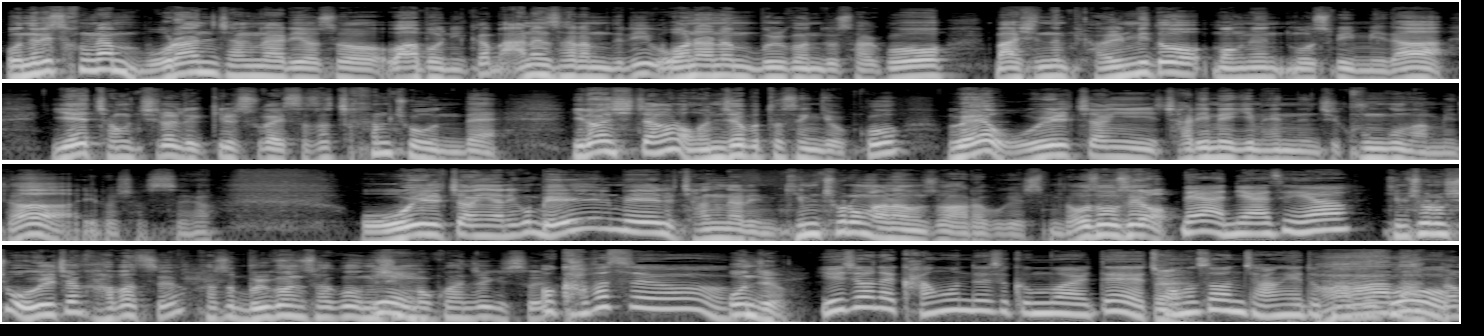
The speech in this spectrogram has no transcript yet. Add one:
오늘이 성남 모란 장날이어서 와 보니까 많은 사람들이 원하는 물건도 사고 맛있는 별미도 먹는 모습입니다. 옛 정치를 느낄 수가 있어서 참 좋은데 이런 시장은 언제부터 생겼고 왜 5일장이 자리매김했는지 궁금합니다. 이러셨어요. 5일장이 아니고 매일매일 장날인 김초롱 아나운서 알아보겠습니다. 어서 오세요. 네, 안녕하세요. 김초롱 씨 5일장 가봤어요? 가서 물건 사고 음식 예. 먹고 한 적 있어요? 어, 가봤어요. 언제요? 예전에 강원도에서 근무할 때 정선장에도 네. 아, 가보고 맞다,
